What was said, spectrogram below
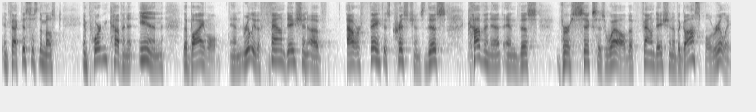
in fact, this is the most important covenant in the Bible, and really the foundation of our faith as Christians. This covenant and this verse 6 as well, the foundation of the gospel, really.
